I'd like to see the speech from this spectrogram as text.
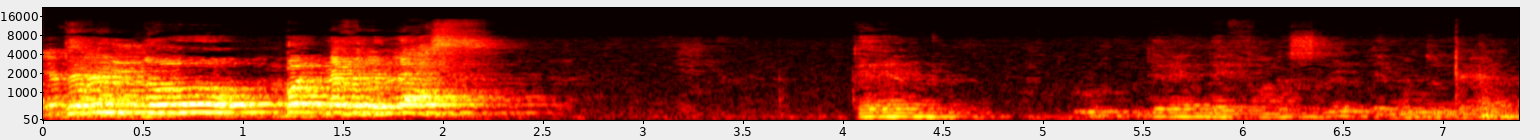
You're They right. didn't know, but nevertheless, they didn't, they didn't, they fall asleep, they went to bed.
